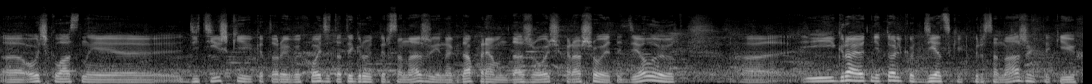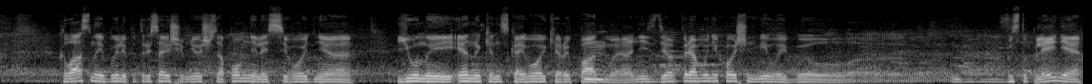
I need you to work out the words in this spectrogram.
э, Очень классные э, детишки, которые выходят, отыгрывают персонажей. Иногда прям даже очень хорошо это делают. Э, И играют не только детских персонажей, таких классные были, потрясающие. Мне очень запомнились сегодня юный Энакин Скайуокер и Падме. Они сделали, прям у них очень милый был выступление.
